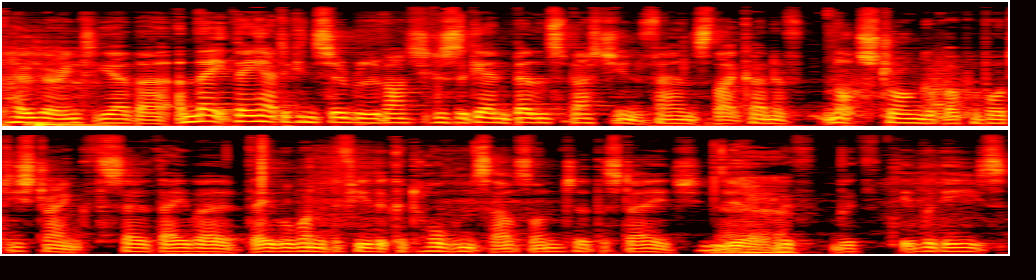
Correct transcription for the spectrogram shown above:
pogoing together, and they they had a considerable advantage because again, Belle and Sebastian fans like kind of not strong of upper body strength, so they were they were one of the few that could haul themselves onto the stage uh, Yeah. with with with ease.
